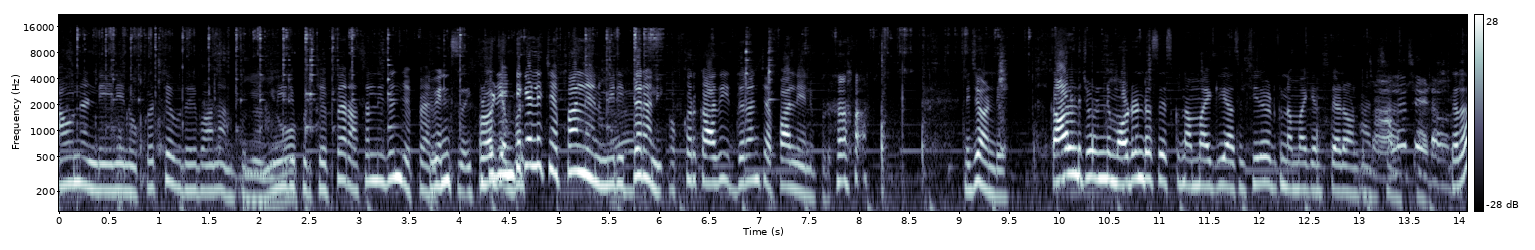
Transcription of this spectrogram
అవునండి నేను ఒక్కటే ఉదయబాన్ అనుకున్నాను. మీరు ఇప్పుడు చెప్పారు అసలు నిజం చెప్పారు. ఇప్పుడు ఇప్పుడు ఇంటికి వెళ్ళి చెప్పాలి నేను మీరు ఇద్దరని. ఒక్కరు కాదు ఇద్దరని చెప్పాలి నేను ఇప్పుడు. నిజం అండి కావాలంటే చూడండి మోడర్న్ డ్రెస్ వేసుకున్న అమ్మాయికి అసలు చీర కట్టుకున్న అమ్మాయికి ఎంత తేడా ఉంటుంది. కదా?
